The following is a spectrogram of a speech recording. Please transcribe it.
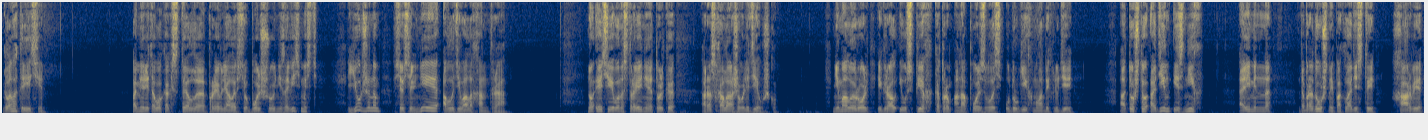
Глава третья. По мере того, как Стелла проявляла все большую независимость, Юджином все сильнее овладевала хандра. Но эти его настроения только расхолаживали девушку. Немалую роль играл и успех, которым она пользовалась у других молодых людей, а то, что один из них, а именно добродушный, покладистый Харви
